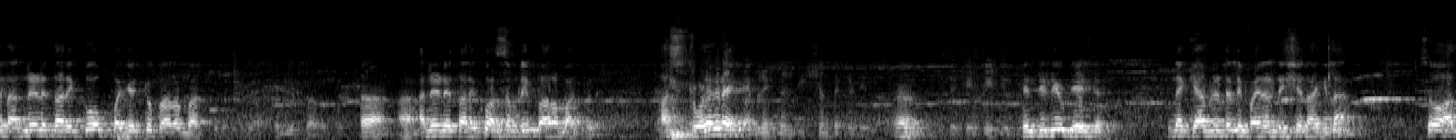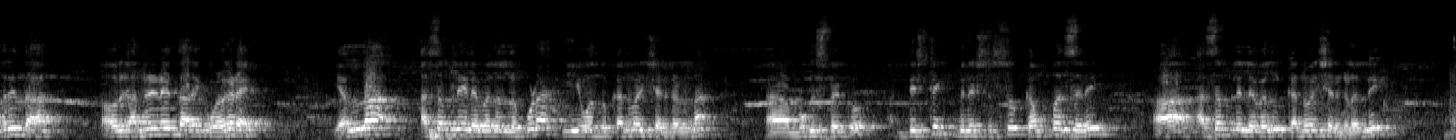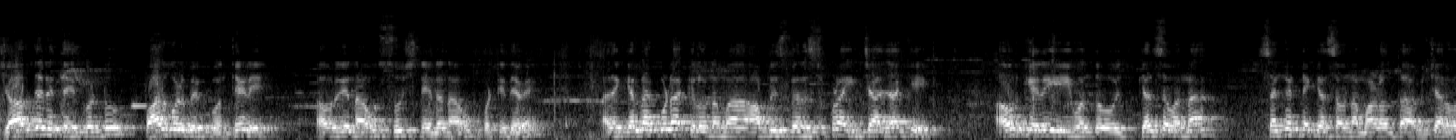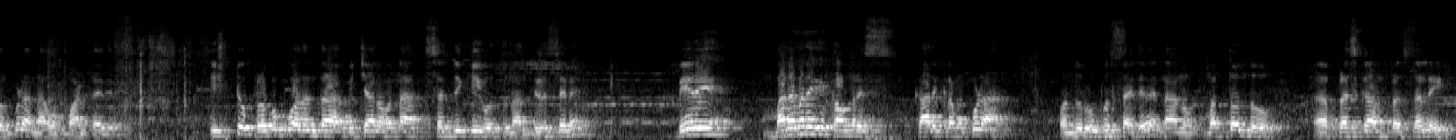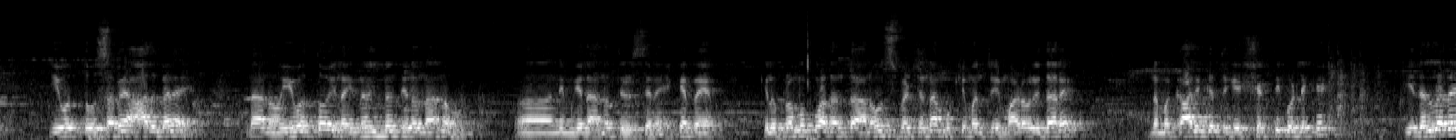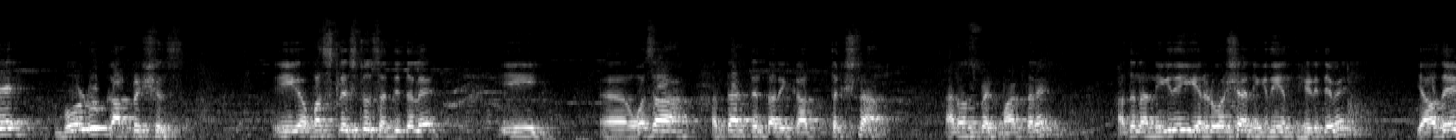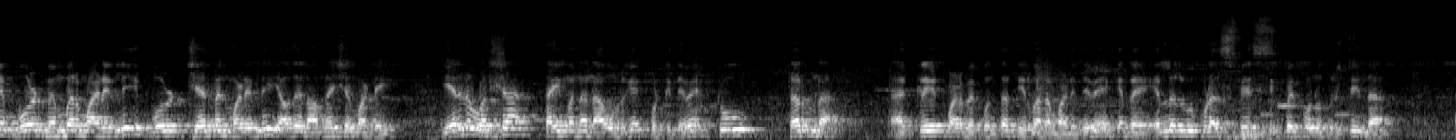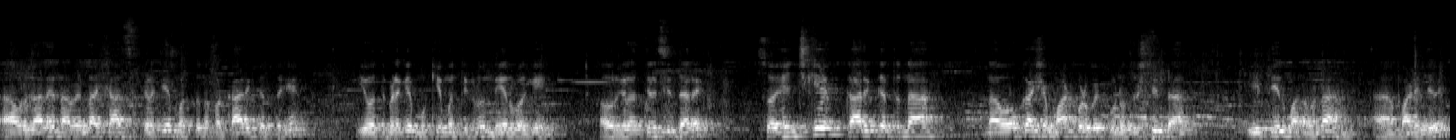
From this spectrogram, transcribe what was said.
ಹನ್ನೆರಡನೇ ತಾರೀಕು ಬಜೆಟ್ ಪ್ರಾರಂಭ ಆಗ್ತದೆ. ಹನ್ನೆರಡನೇ ತಾರೀಕು ಅಸೆಂಬ್ಲಿ ಪ್ರಾರಂಭ ಆಗ್ತದೆ. ಅಷ್ಟೊಳಗಡೆ ಟೆಂಟೇಟಿವ್ ಟೆಂಟೇಟಿವ್ ಡೇಟ್ ಇನ್ನು ಕ್ಯಾಬಿನೆಟ್ ಅಲ್ಲಿ ಫೈನಲ್ ಡಿಸಿಷನ್ ಆಗಿಲ್ಲ. ಸೊ ಅದರಿಂದ ಅವ್ರಿಗೆ ಹನ್ನೆರಡನೇ ತಾರೀಕು ಒಳಗಡೆ ಎಲ್ಲ ಅಸೆಂಬ್ಲಿ ಲೆವೆಲ್ ಅಲ್ಲೂ ಕೂಡ ಈ ಒಂದು ಕನ್ವೆನ್ಷನ್ಗಳನ್ನ ಮುಗಿಸ್ಬೇಕು. ಡಿಸ್ಟ್ರಿಕ್ಟ್ ಮಿನಿಸ್ಟರ್ಸ್ ಕಂಪಲ್ಸರಿ ಆ ಅಸೆಂಬ್ಲಿ ಲೆವೆಲ್ ಕನ್ವೆನ್ಷನ್ಗಳಲ್ಲಿ ಜವಾಬ್ದಾರಿ ತೆಗೆದುಕೊಂಡು ಪಾಲ್ಗೊಳ್ಬೇಕು ಅಂತೇಳಿ ಅವರಿಗೆ ನಾವು ಸೂಚನೆಯನ್ನು ನಾವು ಕೊಟ್ಟಿದ್ದೇವೆ. ಅದಕ್ಕೆಲ್ಲ ಕೂಡ ಕೆಲವು ನಮ್ಮ ಆಫೀಸ್ ಬೇರಸ್ ಕೂಡ ಇನ್ಚಾರ್ಜ್ ಹಾಕಿ ಅವ್ರ ಕೈಲಿ ಈ ಒಂದು ಕೆಲಸವನ್ನ, ಸಂಘಟನೆ ಕೆಲಸವನ್ನ ಮಾಡುವಂತ ವಿಚಾರವನ್ನು ಕೂಡ ನಾವು ಮಾಡ್ತಾ ಇದ್ದೇವೆ. ಇಷ್ಟು ಪ್ರಮುಖವಾದಂತಹ ವಿಚಾರವನ್ನ ಸದ್ಯಕ್ಕೆ ಇವತ್ತು ನಾನು ತಿಳಿಸ್ತೇನೆ. ಬೇರೆ ಮನೆ ಮನೆಗೆ ಕಾಂಗ್ರೆಸ್ ಕಾರ್ಯಕ್ರಮ ಕೂಡ ಒಂದು ರೂಪಿಸ್ತಾ ಇದ್ದೇವೆ. ನಾನು ಮತ್ತೊಂದು ಪ್ರೆಸ್ ಕಾನ್ಫರೆನ್ಸ್ನಲ್ಲಿ ಇವತ್ತು ಸಭೆ ಆದಮೇಲೆ ನಾನು ಇವತ್ತೋ ಇಲ್ಲ ಇನ್ನು ಇನ್ನೊಂದು ದಿನ ನಾನು ನಿಮಗೆ ನಾನು ತಿಳಿಸ್ತೇನೆ. ಯಾಕೆಂದ್ರೆ ಕೆಲವು ಪ್ರಮುಖವಾದಂಥ ಅನೌನ್ಸ್ಮೆಂಟ್ ಅನ್ನ ಮುಖ್ಯಮಂತ್ರಿ ಮಾಡೋರಿದ್ದಾರೆ. ನಮ್ಮ ಕಾರ್ಯಕರ್ತರಿಗೆ ಶಕ್ತಿ ಕೊಡಲಿಕ್ಕೆ ಇದಲ್ಲದೆ ಬೋರ್ಡು ಕಾರ್ಪೊರೇಷನ್ಸ್. ಈಗ ಫಸ್ಟ್ ಲಿಸ್ಟು ಸದ್ಯದಲ್ಲೇ ಈ ಹೊಸ ಹದಿನಾಲ್ಕನೇ ತಾರೀಕು ಆದ ತಕ್ಷಣ ಅನೌನ್ಸ್ಮೆಂಟ್ ಮಾಡ್ತಾರೆ. ಅದನ್ನ ನಿಗದಿ ಎರಡು ವರ್ಷ ನಿಗದಿ ಅಂತ ಹೇಳಿದ್ದೇವೆ. ಯಾವುದೇ ಬೋರ್ಡ್ ಮೆಂಬರ್ ಮಾಡಿರಲಿ, ಬೋರ್ಡ್ ಚೇರ್ಮನ್ ಮಾಡಿರಲಿ, ಯಾವುದೇ ನಾಮಿನೇಷನ್ ಮಾಡಲಿ, ಎರಡು ವರ್ಷ ಟೈಮ್ ಅನ್ನ ನಾವು ಅವರಿಗೆ ಕೊಟ್ಟಿದ್ದೇವೆ. ಟೂ ಟರ್ಮ್ನ ಕ್ರಿಯೇಟ್ ಮಾಡಬೇಕು ಅಂತ ತೀರ್ಮಾನ ಮಾಡಿದ್ದೇವೆ. ಯಾಕೆಂದ್ರೆ ಎಲ್ಲರಿಗೂ ಕೂಡ ಸ್ಪೇಸ್ ಸಿಗಬೇಕು ಅನ್ನೋ ದೃಷ್ಟಿಯಿಂದ ಅವ್ರಿಗಾಲೇ ನಾವೆಲ್ಲ ಶಾಸಕರಿಗೆ ಮತ್ತು ನಮ್ಮ ಕಾರ್ಯಕರ್ತರಿಗೆ ಇವತ್ತು ಬೆಳಗ್ಗೆ ಮುಖ್ಯಮಂತ್ರಿಗಳು ನೇರವಾಗಿ ಅವ್ರಿಗೆಲ್ಲ ತಿಳಿಸಿದ್ದಾರೆ. ಸೊ ಹೆಚ್ಚಿಗೆ ಕಾರ್ಯಕರ್ತರನ್ನ ನಾವು ಅವಕಾಶ ಮಾಡಿಕೊಡ್ಬೇಕು ಅನ್ನೋ ದೃಷ್ಟಿಯಿಂದ ಈ ತೀರ್ಮಾನವನ್ನು ಮಾಡಿದ್ದೇವೆ.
